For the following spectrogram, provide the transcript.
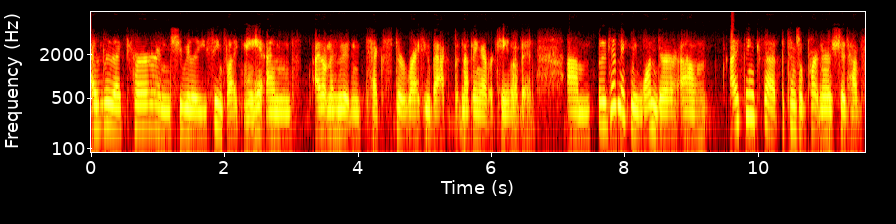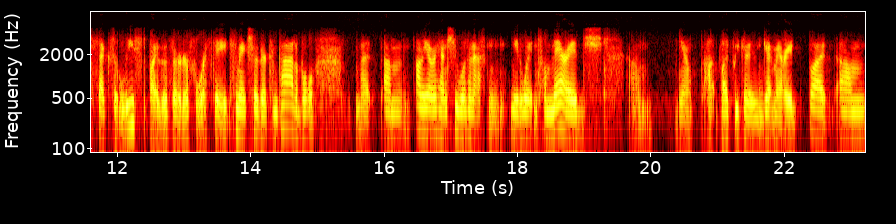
I really liked her, and she really seemed like me. And I don't know who didn't text or write who back, but nothing ever came of it. Um, but it did make me wonder. Um, I think that potential partners should have sex at least by the third or fourth date to make sure they're compatible. But um, on the other hand, she wasn't asking me to wait until marriage. Um, you know, uh, like we could even get married. But um,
